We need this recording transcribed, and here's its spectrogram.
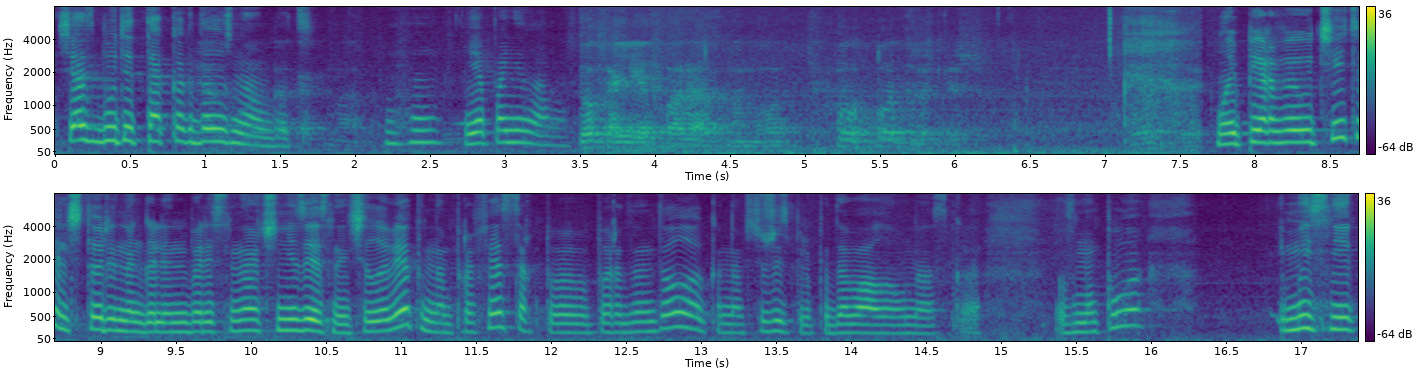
Сейчас будет так, как должно быть. Мгм. Я поняла вас. Сколько лет по-разному. Вот, же. Мой первый учитель, Шторина Галина Борисовна, она очень известный человек, она профессор, пародонтолог, она всю жизнь преподавала у нас в МАПО. И мы с ней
